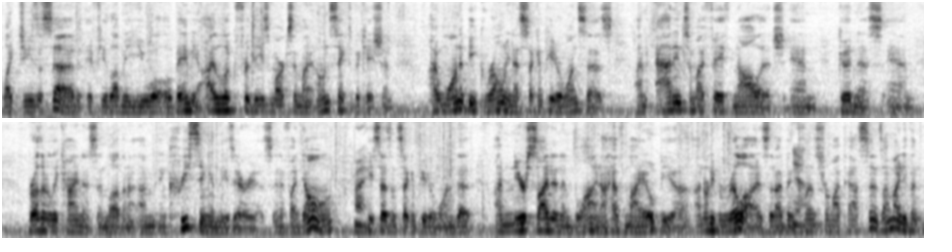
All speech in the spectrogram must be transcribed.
like Jesus said, if you love me, you will obey me. I look for these marks in my own sanctification. I want to be growing, as second Peter 1 says. I'm adding to my faith knowledge and goodness and brotherly kindness and love, and I'm increasing in these areas. And if I don't, Right. he says in 2 Peter 1 that I'm nearsighted and blind. I have myopia. I don't even realize that I've been Yeah. cleansed from my past sins. I might even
